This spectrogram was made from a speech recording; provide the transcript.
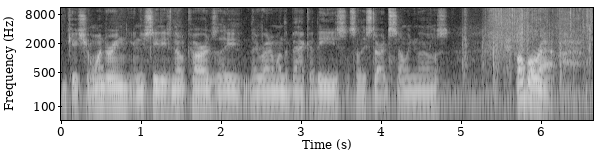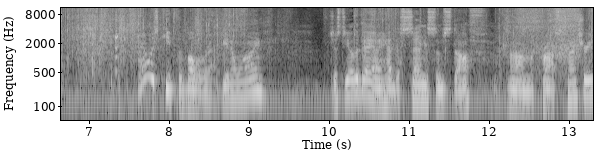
in case you're wondering. And you see these note cards. They, they write them on the back of these. So they started selling those. Bubble wrap. I always keep the bubble wrap. You know why? Just the other day I had to send some stuff um, across country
